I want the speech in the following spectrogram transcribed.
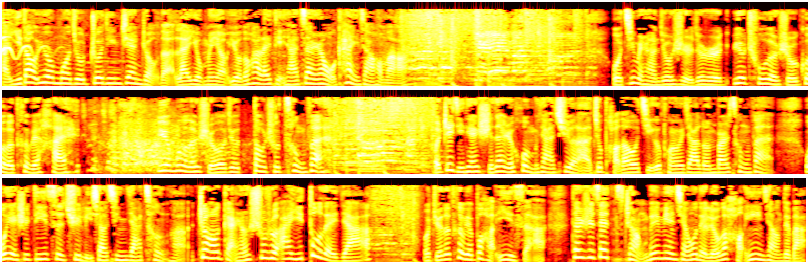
啊，一到月末就捉襟见肘的？来，有没有？有的话来点一下赞，让我看一下好吗？我基本上就是就是月初的时候过得特别嗨，月末的时候就到处蹭饭。我这几天实在是混不下去了，就跑到我几个朋友家轮班蹭饭。我也是第一次去李孝钦家蹭哈，正好赶上叔叔阿姨都在家，我觉得特别不好意思啊。但是在长辈面前我得留个好印象，对吧？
